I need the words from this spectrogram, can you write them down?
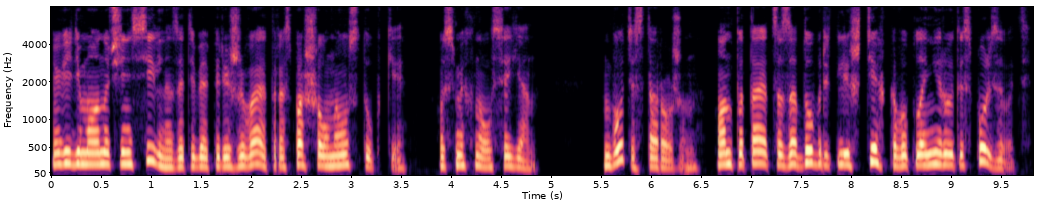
Видимо, он очень сильно за тебя переживает, раз пошел на уступки, усмехнулся Ян. Будь осторожен. Он пытается задобрить лишь тех, кого планирует использовать.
